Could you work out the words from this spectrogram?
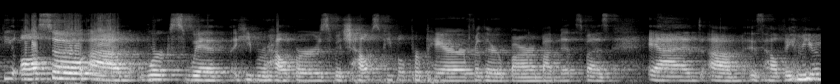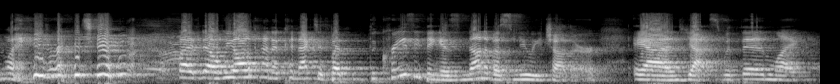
He also um, works with Hebrew Helpers, which helps people prepare for their bar and bat mitzvahs, and um, is helping me with my Hebrew too. But no, we all kind of connected. But the crazy thing is, none of us knew each other. And yes, within like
